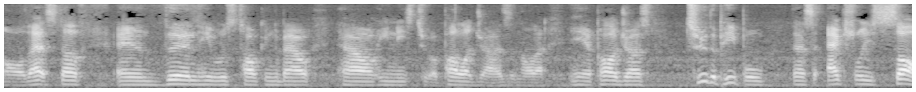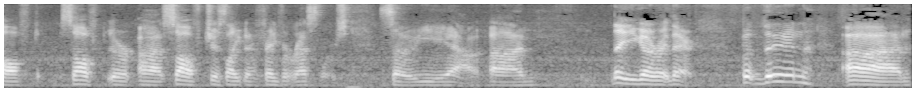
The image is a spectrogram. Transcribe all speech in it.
all that stuff. And then he was talking about how he needs to apologize and all that. And he apologized to the people that's actually soft, soft or uh, soft, just like their favorite wrestlers. So yeah, um, there you go, right there. But then uh,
